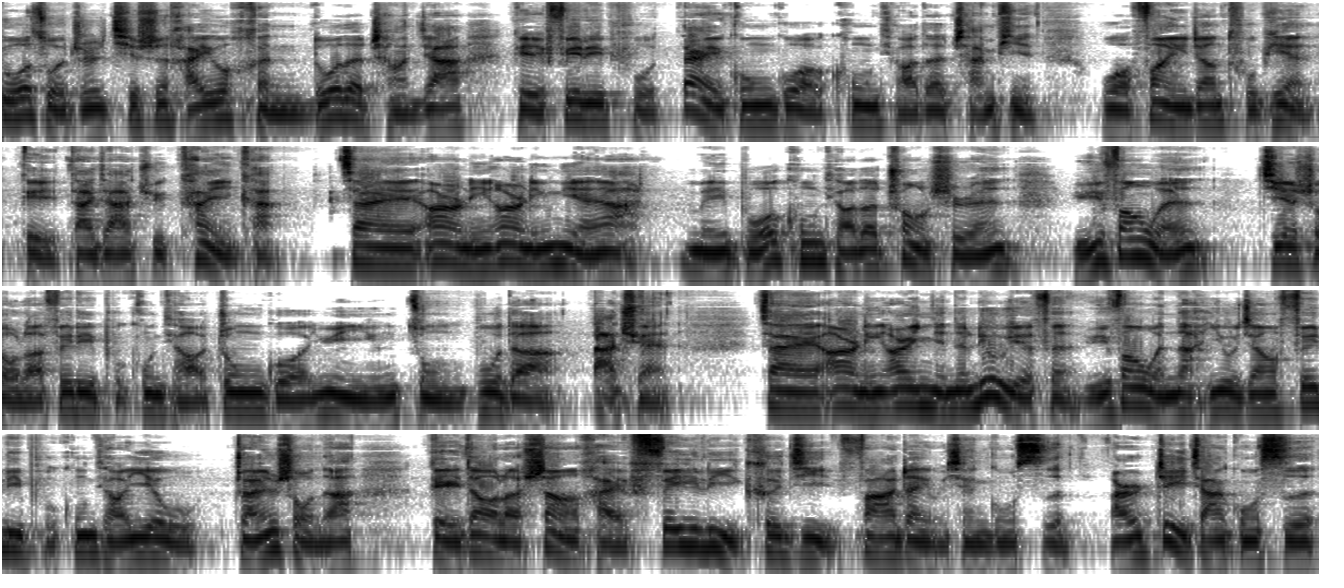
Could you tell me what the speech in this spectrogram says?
我所知，其实还有很多的厂家给飞利浦代工过空调的产品。我放一张图片给大家去看一看。在二零二零年啊，美博空调的创始人于方文。接手了飞利浦空调中国运营总部的大权，在二零二一年的六月份，于方文呢又将飞利浦空调业务转手呢给到了上海飞利科技发展有限公司，而这家公司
